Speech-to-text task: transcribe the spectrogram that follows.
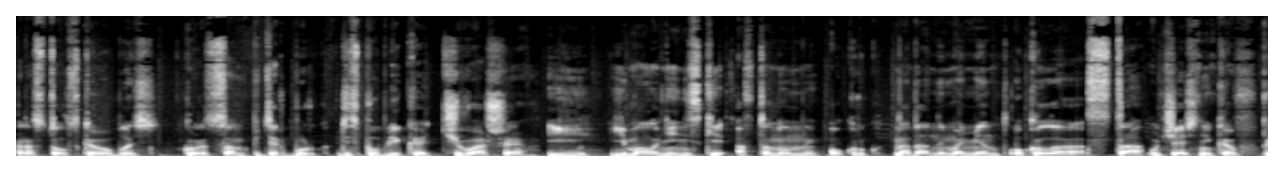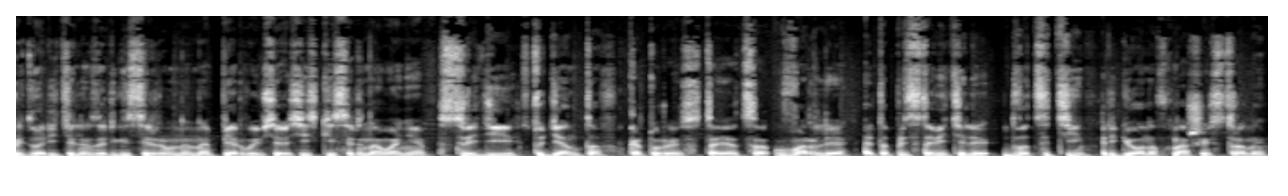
Ростовская область, город Санкт-Петербург, Республика Чувашия и Ямало-Ненецкий автономный округ. На данный момент около 100 участников предварительно зарегистрированы на первые всероссийские соревнования среди студентов, которые состоятся в Орле. Это представители 20 регионов нашей страны.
